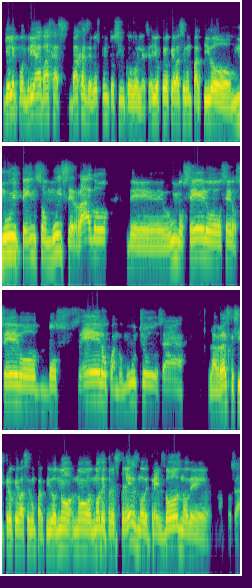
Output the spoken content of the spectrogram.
yo le pondría bajas, bajas de 2.5 goles. ¿eh? Yo creo que va a ser un partido muy tenso, muy cerrado, de 1-0, 0-0, 2-0, cuando mucho. O sea, la verdad es que sí creo que va a ser un partido no, no, no de 3-3, no de 3-2, no de, o sea,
